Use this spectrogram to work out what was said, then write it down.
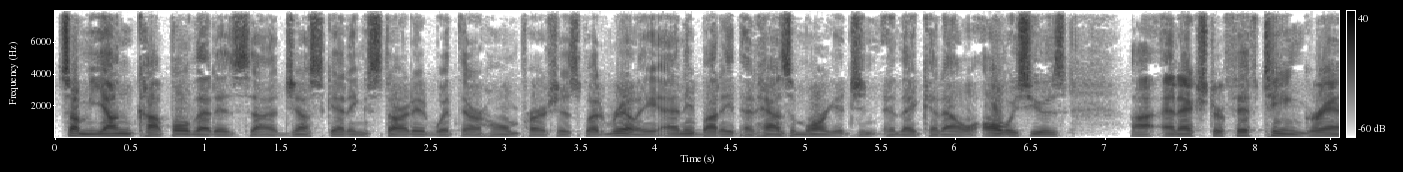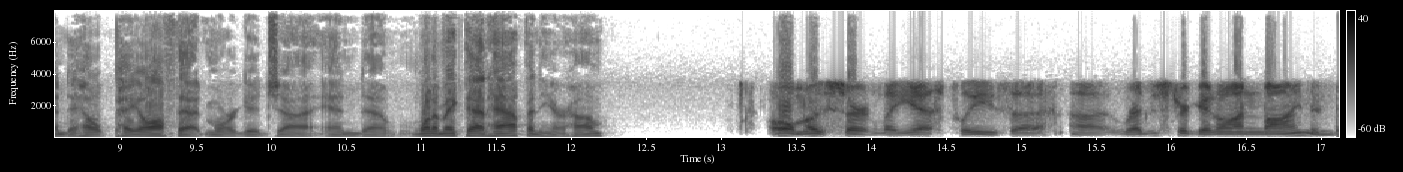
some young couple that is uh, just getting started with their home purchase, but really anybody that has a mortgage, and they could always use uh, an extra 15 grand to help pay off that mortgage uh, and uh, want to make that happen here, huh? Oh, most certainly. Yes, please uh, uh, register, get online, and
